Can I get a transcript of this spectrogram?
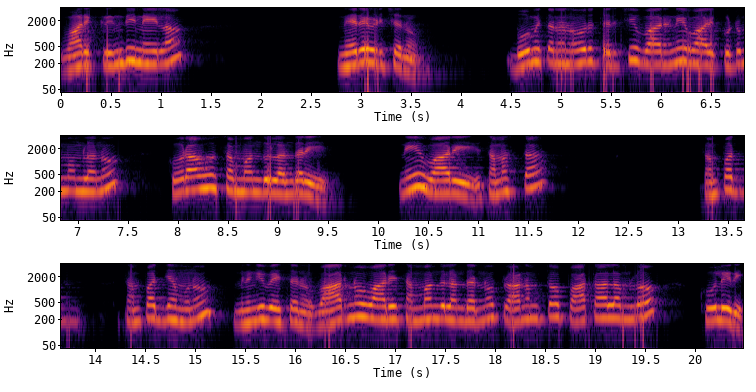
వారి క్రింది నేల నేరే విడిచెను భూమి తన నోరు తెరిచి వారిని వారి కుటుంబములను కోరాహు ని వారి సమస్త సంపద్ సంపద్యమును మింగివేశాను వారును వారి సంబంధులందరూ ప్రాణంతో పాతాళంలో కూలిరి.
